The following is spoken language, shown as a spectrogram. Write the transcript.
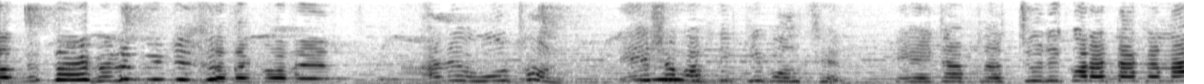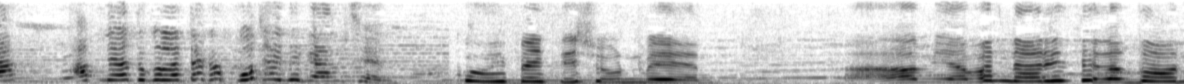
আপনি দয়া করে চিকিৎসাটা করেন। আরে উঠুন। এইসব আপনি কি বলছেন? এটা আপনার চুরি করা টাকা না। আপনি এতগুলো টাকা কোথায় থেকে আনছেন? কই পাইছি শুনবেন? আমি আমার নারী ছেলে ধন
